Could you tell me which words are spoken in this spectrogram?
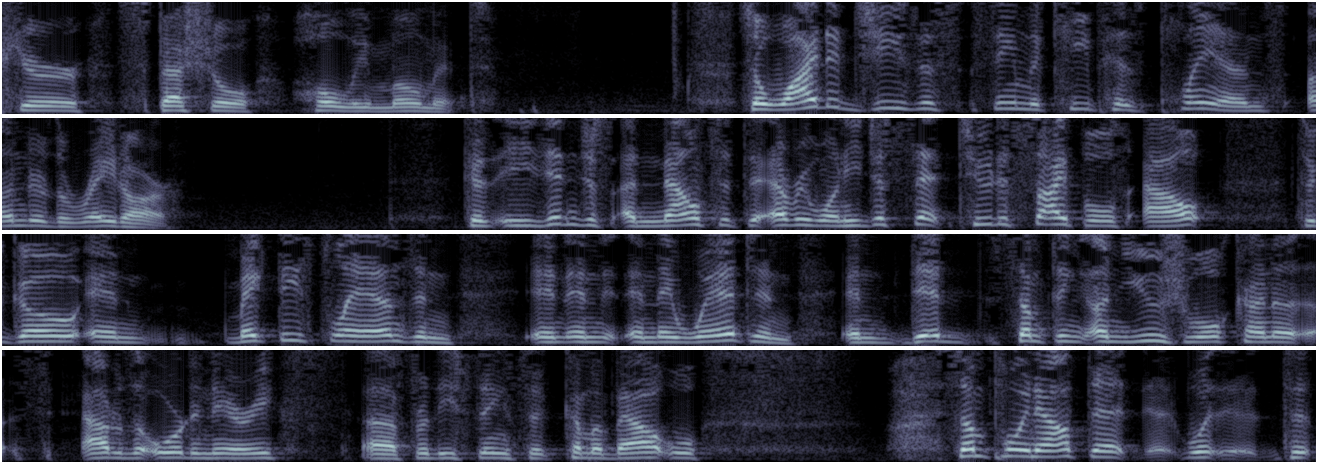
pure, special, holy moment. So why did Jesus seem to keep his plans under the radar? Because he didn't just announce it to everyone. He just sent two disciples out to go and make these plans and and, and, and they went and, and did something unusual, kind of out of the ordinary, uh, for these things to come about. Well, some point out that, uh, to,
